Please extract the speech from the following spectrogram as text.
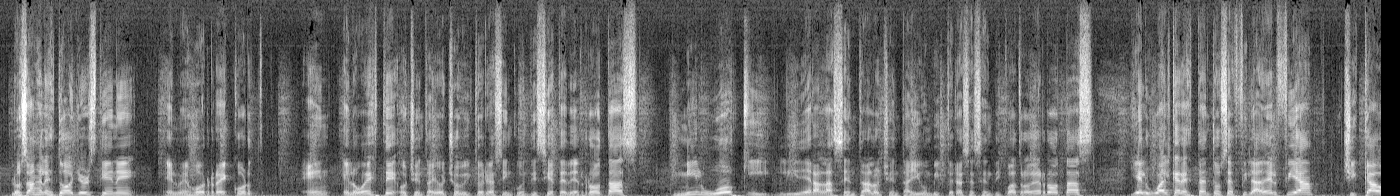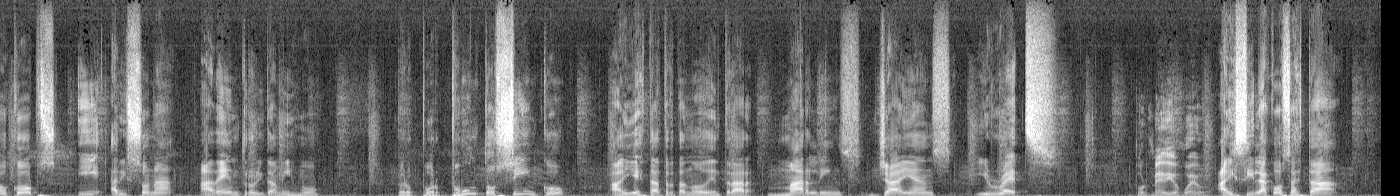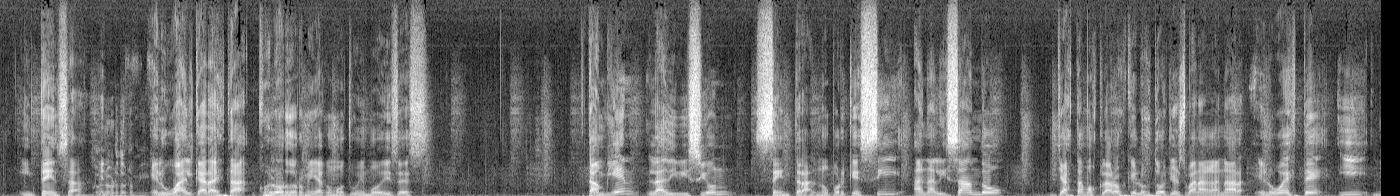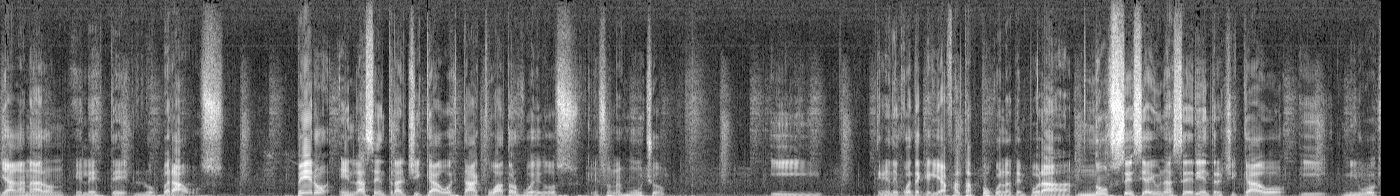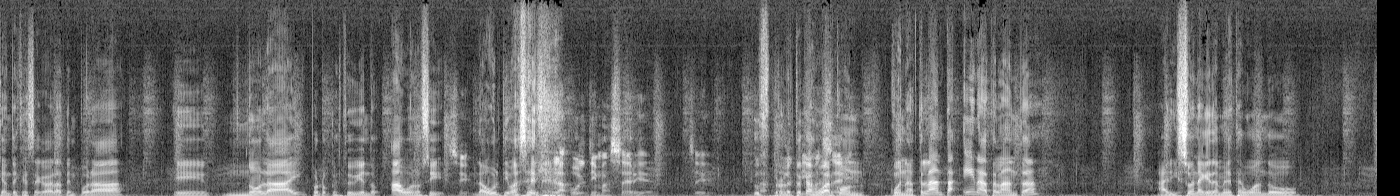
Los Ángeles Dodgers tiene el mejor récord en el oeste. 88 victorias, 57 derrotas. Milwaukee lidera la central, 81 victorias, 64 derrotas. Y el wildcard está entonces Filadelfia, Chicago Cubs y Arizona adentro ahorita mismo. Pero por punto 5, ahí está tratando de entrar Marlins, Giants y Reds. Por medio juego. Ahí sí la cosa está intensa. Color hormiga. El wildcard está color de hormiga, como tú mismo dices. También la división central, ¿no? Porque sí, analizando, ya estamos claros que los Dodgers van a ganar el oeste y ya ganaron el este los Bravos. Pero en la central Chicago está a cuatro juegos, que eso no es mucho. Y teniendo en cuenta que ya falta poco en la temporada, no sé si hay una serie entre Chicago y Milwaukee antes que se acabe la temporada. Eh, no la hay, por lo que estoy viendo. Ah, bueno, sí. Sí. La última serie. Es la última serie. Sí. Uf, pero le toca jugar serie. con, con Atlanta en Atlanta. Arizona, que también está jugando.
